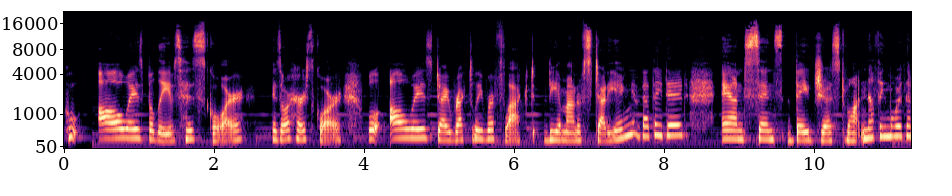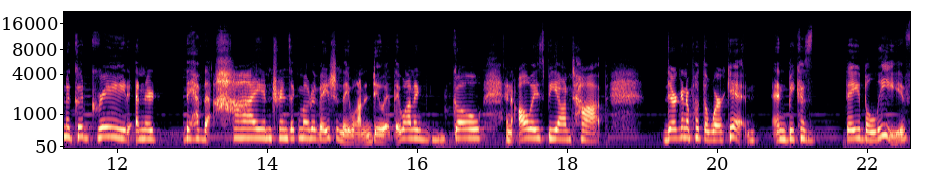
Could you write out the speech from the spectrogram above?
who always believes his score his or her score will always directly reflect the amount of studying that they did. And since they just want nothing more than a good grade and they're they have that high intrinsic motivation. They want to do it. They want to go and always be on top. They're going to put the work in. And because they believe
